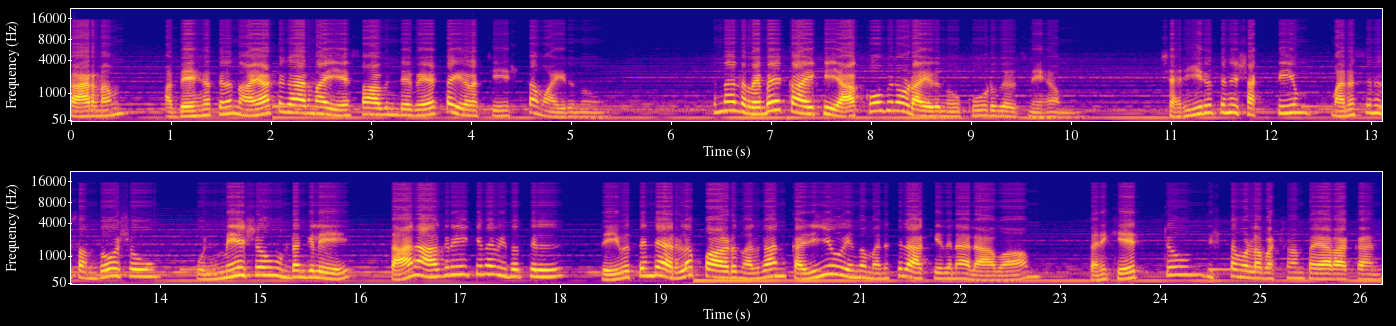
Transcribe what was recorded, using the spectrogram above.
കാരണം അദ്ദേഹത്തിന് നായാട്ടുകാരനായ യേസാവിന്റെ വേട്ട ഇറച്ചി ഇഷ്ടമായിരുന്നു. എന്നാൽ റെബേക്കായ്ക്ക് യാക്കോബിനോടായിരുന്നു കൂടുതൽ സ്നേഹം. ശരീരത്തിന് ശക്തിയും മനസ്സിന് സന്തോഷവും ഉന്മേഷവും ഉണ്ടെങ്കിലേ താൻ ആഗ്രഹിക്കുന്ന വിധത്തിൽ ദൈവത്തിന്റെ അരുളപ്പാട് നൽകാൻ കഴിയൂ എന്ന് മനസ്സിലാക്കിയതിനാലാവാം തനിക്ക് ഏറ്റവും ഇഷ്ടമുള്ള ഭക്ഷണം തയ്യാറാക്കാൻ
